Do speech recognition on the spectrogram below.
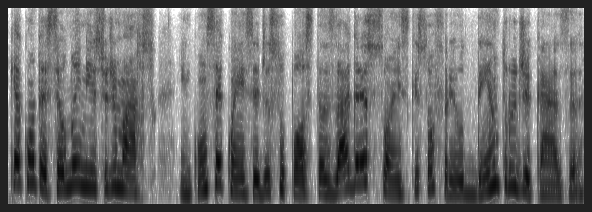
que aconteceu no início de março, em consequência de supostas agressões que sofreu dentro de casa.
